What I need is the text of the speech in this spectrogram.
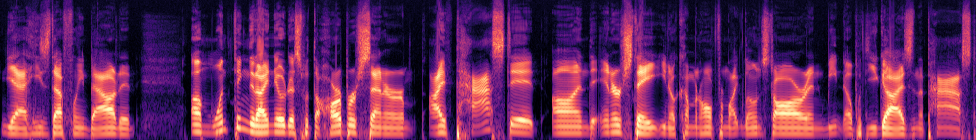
Yeah, he's definitely about it. Um, one thing that I noticed with the Harbor Center, I've passed it on the interstate, you know, coming home from like Lone Star and meeting up with you guys in the past.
